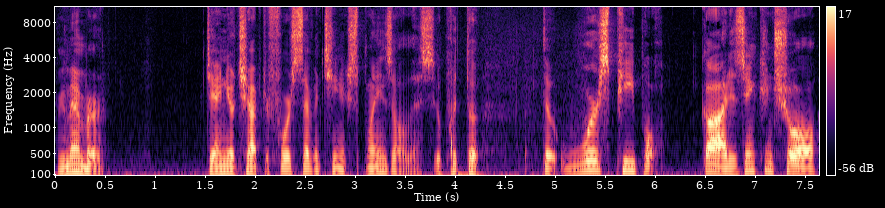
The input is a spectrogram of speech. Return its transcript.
Remember, Daniel chapter 4:17 explains all this. He'll put the the worst people God is in control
